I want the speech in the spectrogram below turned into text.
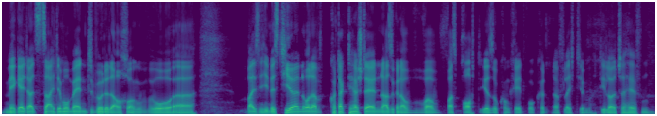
mehr Geld als Zeit im Moment, würde da auch irgendwo, äh, weiß nicht, investieren oder Kontakte herstellen. Also genau, was braucht ihr so konkret? Wo könnten da vielleicht die, die Leute helfen?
